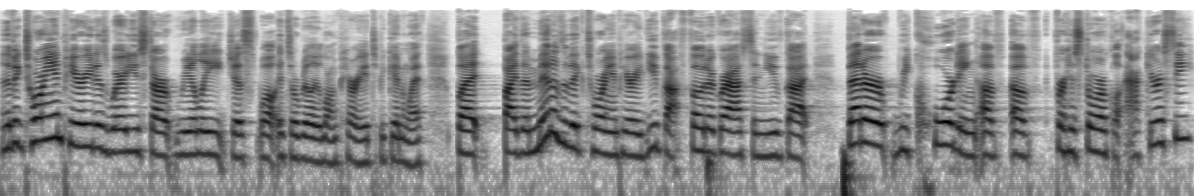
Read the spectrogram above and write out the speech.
And the Victorian period is where you start really just well, it's a really long period to begin with, but by the mid of the Victorian period, you've got photographs and you've got better recording of, of for historical accuracy.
